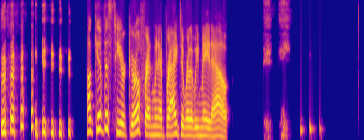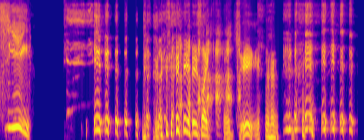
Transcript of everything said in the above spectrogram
I'll give this to your girlfriend when I brag to her that we made out. Gee! He's like, oh, gee.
